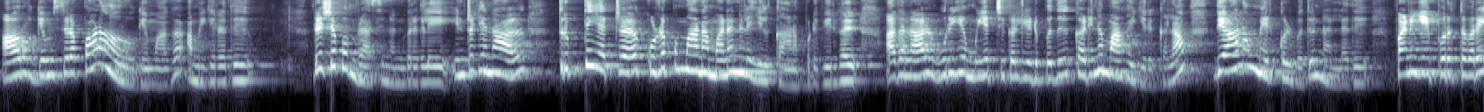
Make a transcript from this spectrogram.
ஆரோக்கியம் சிறப்பான ஆரோக்கியமாக அமைகிறது. ரிஷபம் ராசி நண்பர்களே இன்றைய நாள் திருப்தியற்ற குழப்பமான மனநிலையில் காணப்படுவீர்கள். அதனால் உரிய முயற்சிகள் எடுப்பது கடினமாக இருக்கலாம். தியானம் மேற்கொள்வது நல்லது. பணியை பொறுத்தவரை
